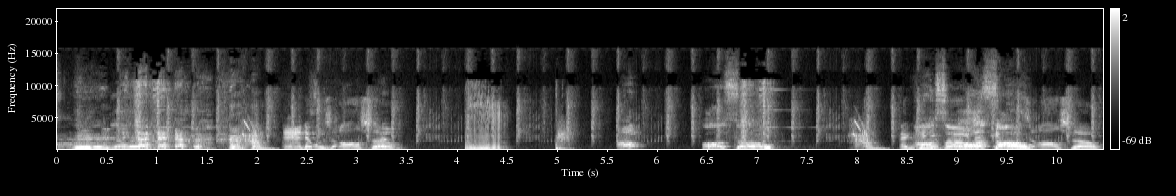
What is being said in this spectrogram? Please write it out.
And it was also Oh, Also, And can Also- you believe it? It was also,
